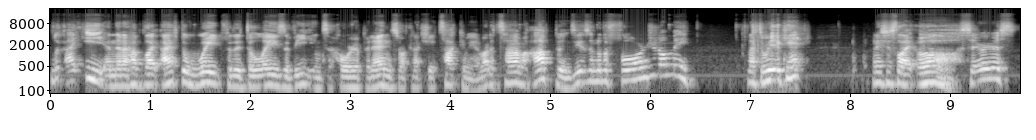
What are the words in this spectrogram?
Look, I eat, and then I have, like, I have to wait for the delays of eating to hurry up and end so I can actually attack him. And by the time it happens, he has another 400 on me. I have to wait again. And it's just like, oh, serious?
